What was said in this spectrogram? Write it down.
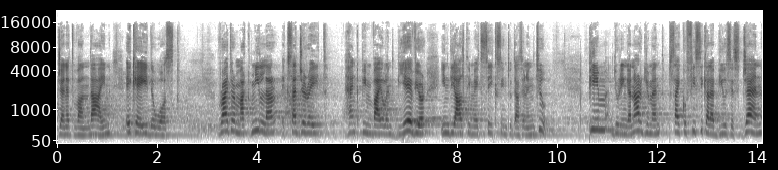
Janet Van Dyne, aka the Wasp. Writer Mark Millar exaggerated Hank Pym's violent behavior in The Ultimate Six in 2002. Pym, during an argument, psychophysically abuses Jen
